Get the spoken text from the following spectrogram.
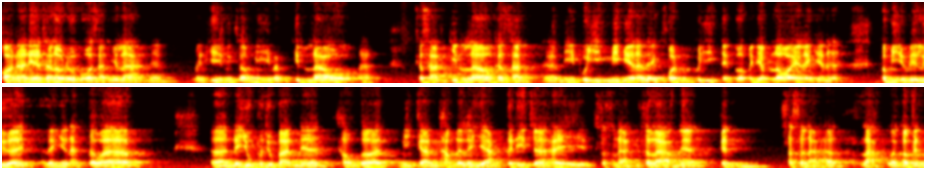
ก่อนหน้านี้ถ้าเราดูประวัติศาสตร์อิหร่านเนี่ยบางทีมันก็มีแบบกินเหล้านะกษัตริย์กินเหล้ากษัตริย์เอ่อมีผู้หญิงมีเมียหลายๆคนผู้หญิงแต่งตัวไม่เรียบร้อยอะไรเงี้ยนะก็มีอยู่เรื่อยๆอะไรเงี้ยนะแต่ว่าเอ่อในยุคปัจจุบันเนี่ยเขาก็มีการทำหลาย ๆ อย่างเพื่อที่จะให้ศาสนาอิสลามเนี่ยเป็นศาสนาหลักแล้วก็เป็น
